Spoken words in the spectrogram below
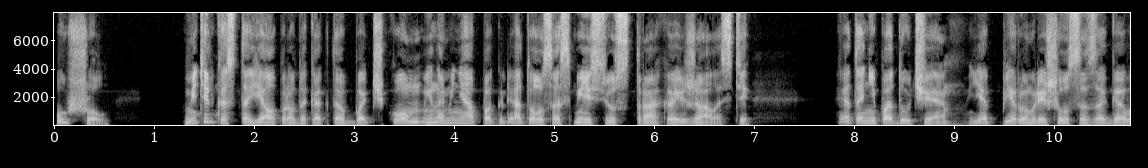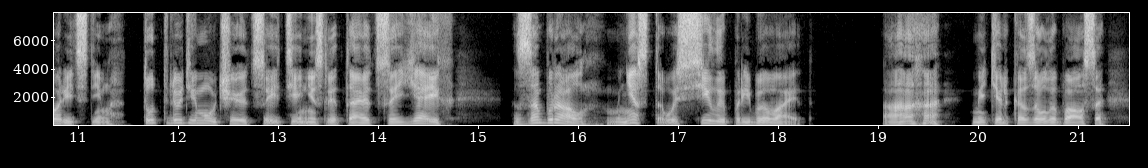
ушел. Метелька стоял, правда, как-то бочком и на меня поглядывал со смесью страха и жалости. Это не подучая. Я первым решился заговорить с ним. Тут люди мучаются, и тени слетаются. Я их забрал. Мне с того силы прибывает. «Ага», — Метелька заулыбался, —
